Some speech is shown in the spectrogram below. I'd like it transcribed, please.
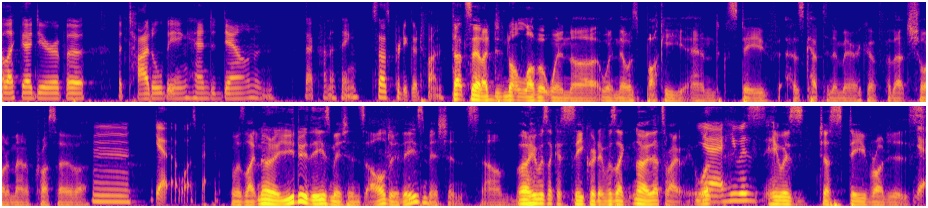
I like the idea of a, a title being handed down and that kind of thing. So that's pretty good fun. that said i did not love it when uh, when there was bucky and steve as captain america for that short amount of crossover Mm, yeah, that was bad. it was like no no you do these missions i'll do these missions um well he was like a secret it was like no that's right What- Yeah, he was- he was just steve rogers Yeah.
